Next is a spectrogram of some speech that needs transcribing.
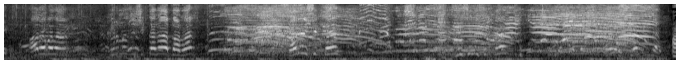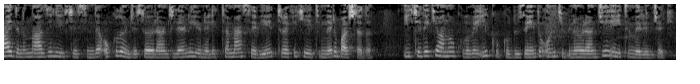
Bak. Arabalar kırmızı ışıkta ne yaparlar? Sarı ışıkta, yeşil ışıkta. Aydın'ın Nazilli ilçesinde okul öncesi öğrencilerine yönelik temel seviye trafik eğitimleri başladı. İlçedeki anaokulu ve ilkokul düzeyinde 12 bin öğrenciye eğitim verilecek.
